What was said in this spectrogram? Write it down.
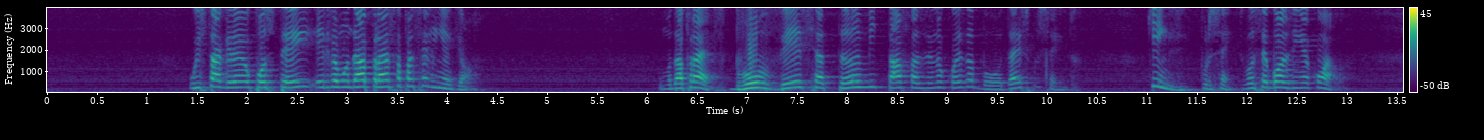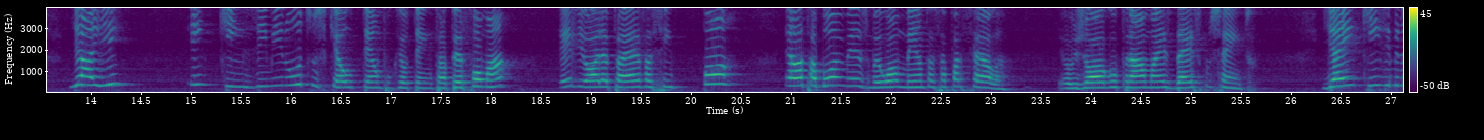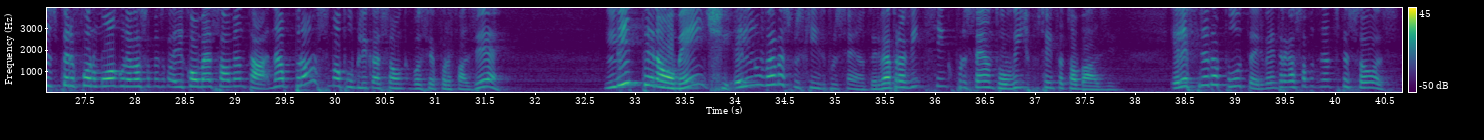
o Instagram eu postei, ele vai mandar para essa parcelinha aqui, ó. Vou mandar para essa. Vou ver se a Tami está fazendo coisa boa. 10%. 15%. Vou ser boazinha com ela. E aí, em 15 minutos, que é o tempo que eu tenho para performar, ele olha para ela e fala assim: pô, ela tá boa mesmo, eu aumento essa parcela. Eu jogo para mais 10%. E aí, em 15 minutos, performou algum negócio, ele começa a aumentar. Na próxima publicação que você for fazer, literalmente, ele não vai mais para os 15%, ele vai para 25% ou 20% da tua base. Ele é filho da puta, ele vai entregar só para 200 pessoas.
